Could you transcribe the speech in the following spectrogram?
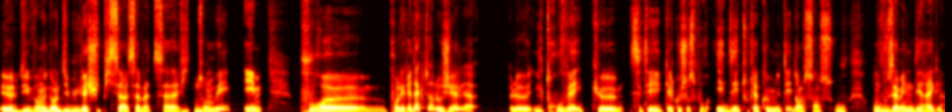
on est dans le début de la chute, puis ça, ça va, ça va vite mmh. tomber. Et pour pour les rédacteurs Logel, ils trouvaient que c'était quelque chose pour aider toute la communauté dans le sens où on vous amène des règles.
